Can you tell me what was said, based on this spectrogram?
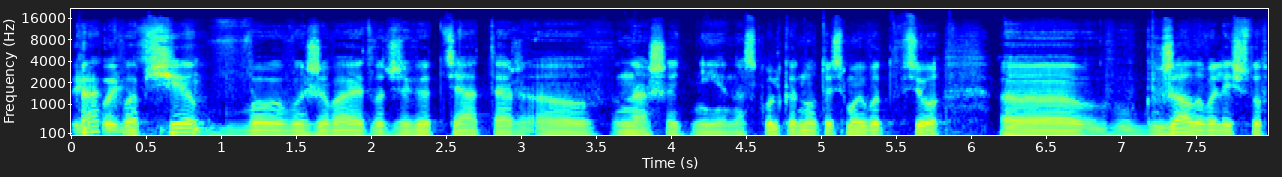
Как вообще в, выживает, вот живет театр э, в наши дни? Насколько, ну, то есть мы вот все э, жаловались, что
